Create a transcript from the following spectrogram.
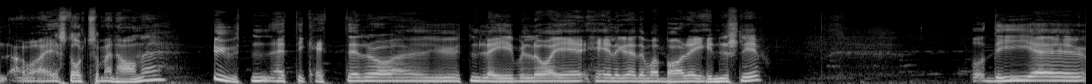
da var jeg stolt som en hane. Uten etiketter og uh, uten label og hele greia. Det var bare innersliv. Og de,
